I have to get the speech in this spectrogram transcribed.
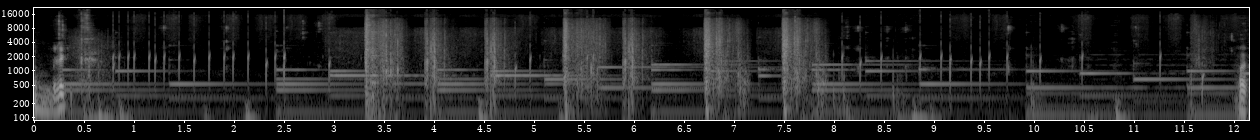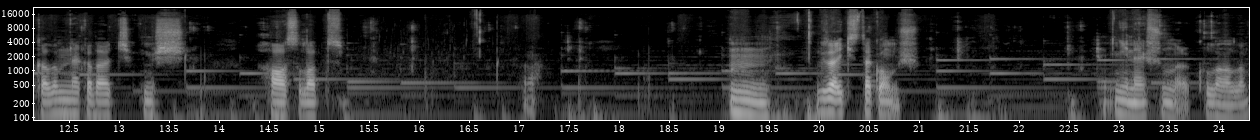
Blik. Bakalım ne kadar çıkmış hasılat. Hmm, güzel iki stack olmuş. Yine şunları kullanalım.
